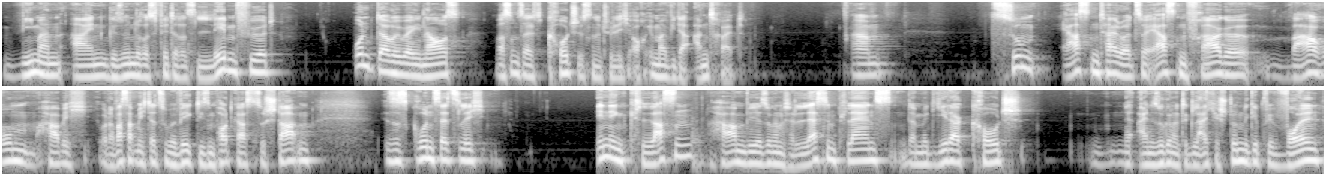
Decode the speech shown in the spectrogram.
wie man ein gesünderes, fitteres Leben führt und darüber hinaus, was uns als Coaches natürlich auch immer wieder antreibt. Ähm, zum ersten Teil oder zur ersten Frage, warum habe ich oder was hat mich dazu bewegt, diesen Podcast zu starten, ist es grundsätzlich, in den Klassen haben wir sogenannte Lesson Plans, damit jeder Coach eine sogenannte gleiche Stunde gibt. Wir wollen,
